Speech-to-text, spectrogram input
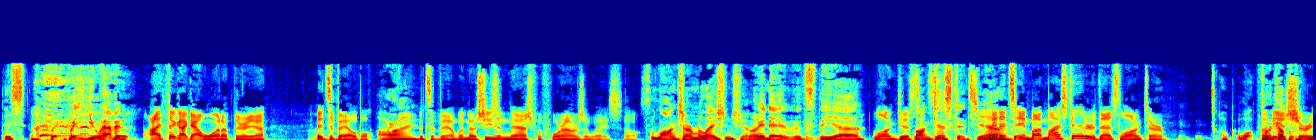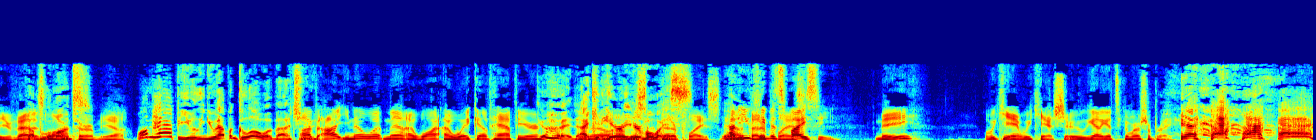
This, but, but you haven't. I think I got one up there. Yeah. It's available. All right. It's available. No, she's in Nashville, four hours away. So It's a long term relationship. I mean, it's the uh, long distance. long distance. Yeah. And it's and by my standard, that's long term. Okay, well, for Let a me couple- assure you, that is couple of long term. Yeah. Well, I'm happy. You you have a glow about you. I, I, you know what, man? I, wa- I wake up happier. Good. You I can know, hear I'm in your a voice. better place. How do you a keep it place. spicy? Me? Well, we can't. We can't. share- We got to get to commercial break. oh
